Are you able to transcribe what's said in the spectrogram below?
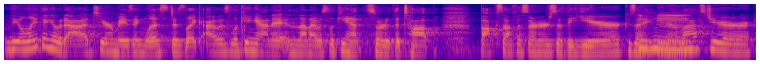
The only thing I would add to your amazing list is like I was looking at it and then I was looking at sort of the top box office earners of the year because I, you know, mm-hmm. last year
